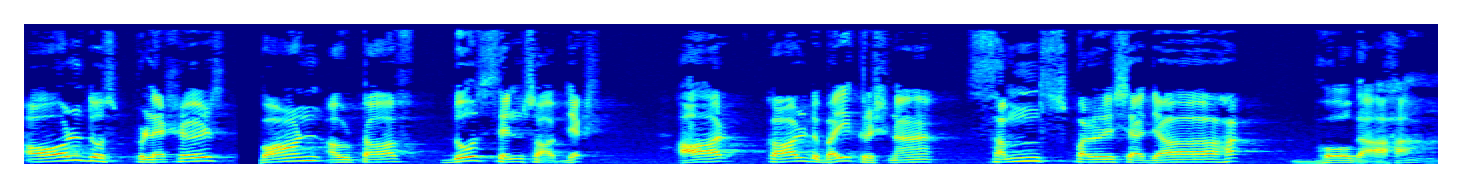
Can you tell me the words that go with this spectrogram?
all those pleasures born out of those sense objects are called by Krishna samsparshajaha bhogaha.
